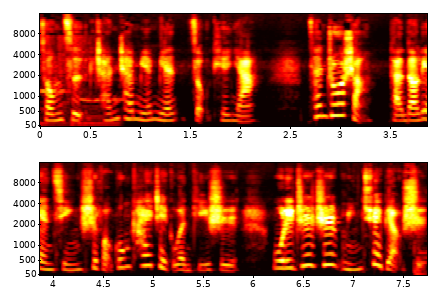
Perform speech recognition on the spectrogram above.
从此缠缠绵绵走天涯。餐桌上谈到恋情是否公开这个问题时，武力芝芝明确表示：“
